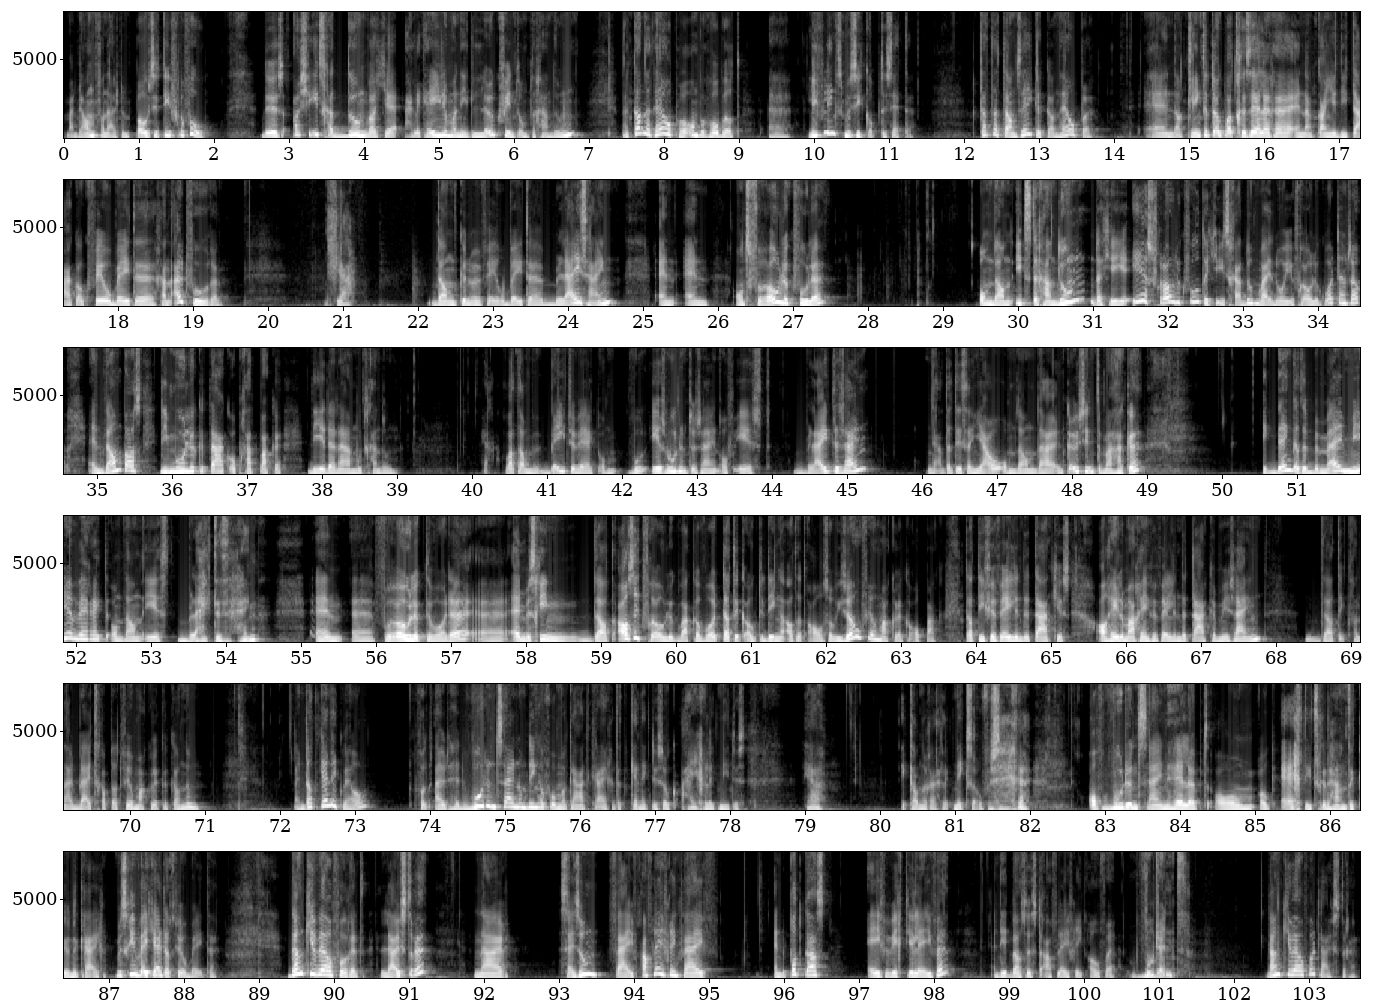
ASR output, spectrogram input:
Maar dan vanuit een positief gevoel. Dus als je iets gaat doen wat je eigenlijk helemaal niet leuk vindt om te gaan doen, dan kan het helpen om bijvoorbeeld uh, lievelingsmuziek op te zetten dat dat dan zeker kan helpen. En dan klinkt het ook wat gezelliger en dan kan je die taak ook veel beter gaan uitvoeren. Dus ja, dan kunnen we veel beter blij zijn en, en ons vrolijk voelen. Om dan iets te gaan doen, dat je je eerst vrolijk voelt, dat je iets gaat doen waardoor je vrolijk wordt en zo. En dan pas die moeilijke taak op gaat pakken die je daarna moet gaan doen. Ja, wat dan beter werkt om eerst woedend te zijn of eerst blij te zijn. Ja, dat is aan jou om dan daar een keuze in te maken. Ik denk dat het bij mij meer werkt om dan eerst blij te zijn en uh, vrolijk te worden. Uh, en misschien dat als ik vrolijk wakker word, dat ik ook de dingen altijd al sowieso veel makkelijker oppak. Dat die vervelende taakjes al helemaal geen vervelende taken meer zijn dat ik vanuit blijdschap dat veel makkelijker kan doen. En dat ken ik wel. Vanuit het woedend zijn om dingen voor elkaar te krijgen, dat ken ik dus ook eigenlijk niet. Dus ja, ik kan er eigenlijk niks over zeggen. Of woedend zijn helpt om ook echt iets gedaan te kunnen krijgen. Misschien weet jij dat veel beter. Dankjewel voor het luisteren naar seizoen 5, aflevering 5 en de podcast Evenwicht je leven. En dit was dus de aflevering over woedend. Dankjewel voor het luisteren.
